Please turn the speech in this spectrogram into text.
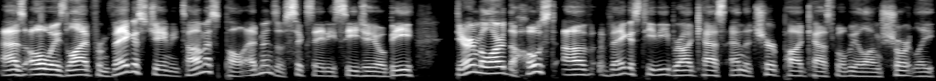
as always, live from Vegas, Jamie Thomas, Paul Edmonds of 680 CJOB, Daren Millard, the host of Vegas TV broadcast and the Chirp podcast, will be along shortly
